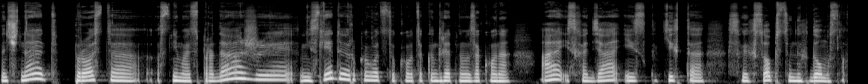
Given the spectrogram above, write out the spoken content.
начинают просто снимать с продажи, не следуя руководству какого-то конкретного закона, а исходя из каких-то своих собственных домыслов.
